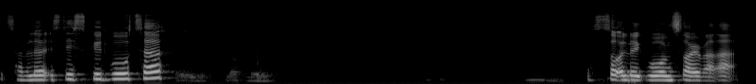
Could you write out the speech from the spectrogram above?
Let's have a look. Is this good water? Sort of lukewarm. Sorry about that.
